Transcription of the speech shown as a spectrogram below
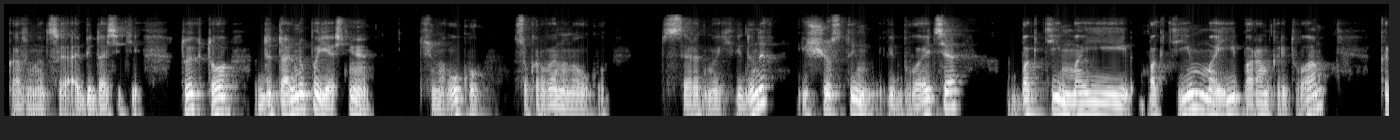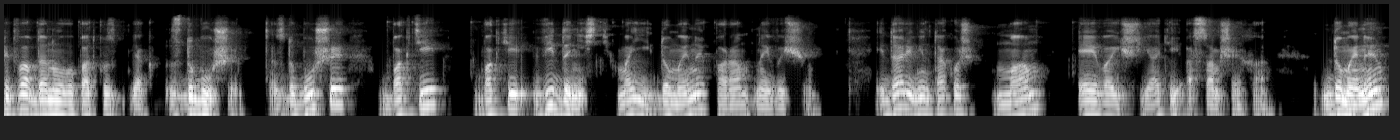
вказано це обіда сіті. Той, хто детально пояснює цю науку, сокровенну науку серед моїх відданих, і що з тим відбувається, бактім мої, бактім мої парам критва. Критва в даному випадку як здобувши, здобувши Бакті, бакті відданість мої до мене парам найвищу. І далі він також мам Ева Іш'яті Асам Шеха. До мене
